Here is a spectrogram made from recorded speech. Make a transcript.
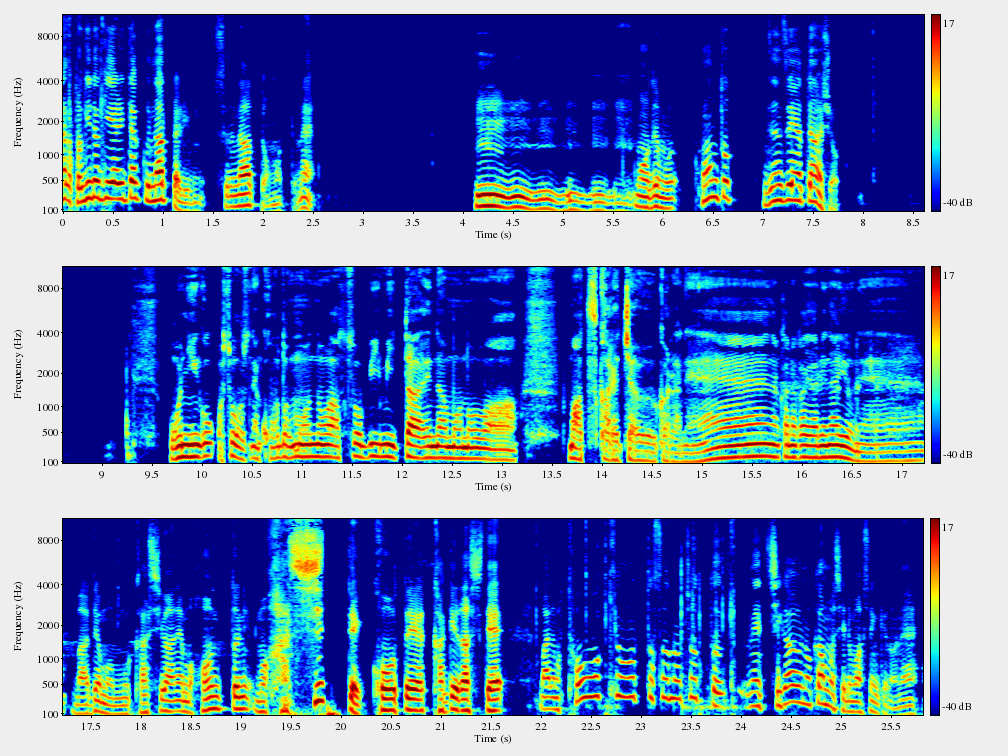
なんか時々やりたくなったりするなって思ってね。うん、うん、うん、うん、うんうん。もうでも、ほんと全然やってないでしょ。鬼ごっこ、そうですね。子供の遊びみたいなものは、まあ疲れちゃうからね。なかなかやれないよね。まあでも昔はね、もう本当にもう走って校庭駆け出して、まあでも東京とそのちょっとね、違うのかもしれませんけどね。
